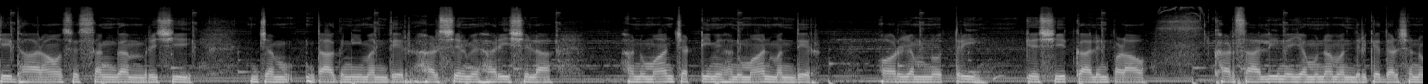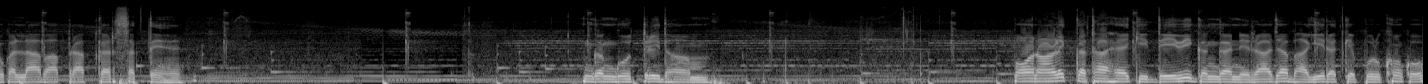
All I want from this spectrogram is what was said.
की धाराओं से संगम, ऋषि, जमदाग्नि मंदिर, हर्षिल में हरिशिला, हनुमान चट्टी में हनुमान मंदिर और यमुनोत्री के शीतकालीन पड़ाव, खरसाली में यमुना मंदिर के दर्शनों का लाभ आप प्राप्त कर सकते हैं। गंगोत्री धाम पौराणिक कथा है कि देवी गंगा ने राजा भागीरथ के पुरखों को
